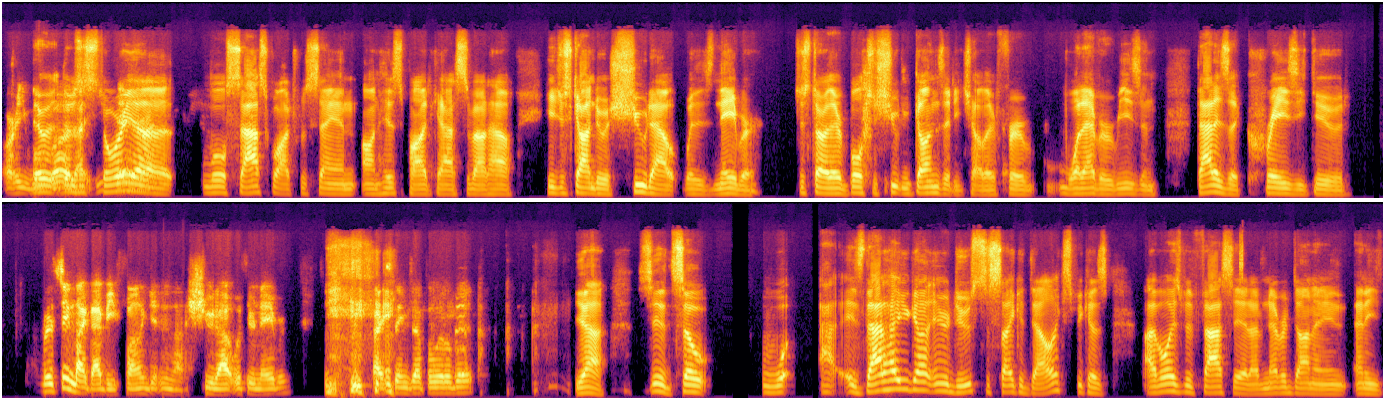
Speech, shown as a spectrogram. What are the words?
or he there was, there was I- a story uh little sasquatch was saying on his podcast about how he just got into a shootout with his neighbor just are they were both just shooting guns at each other for whatever reason that is a crazy dude But it seemed like that'd be fun getting in a shootout with your neighbor, spice things up a little bit. yeah dude so what is that how you got introduced to psychedelics because i've always been fascinated i've never done any any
